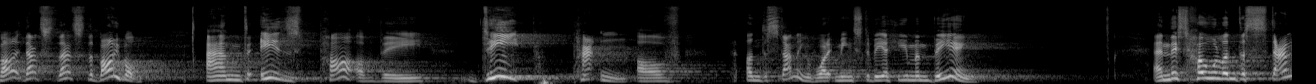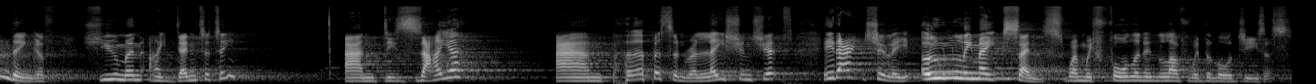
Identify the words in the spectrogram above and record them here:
that's, that's the Bible and is part of the deep pattern of understanding of what it means to be a human being. And this whole understanding of human identity and desire and purpose and relationships, it actually only makes sense when we've fallen in love with the Lord Jesus.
